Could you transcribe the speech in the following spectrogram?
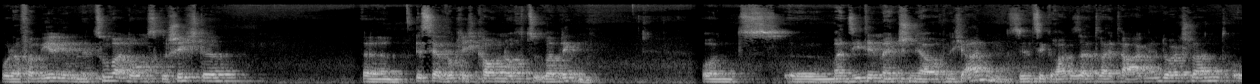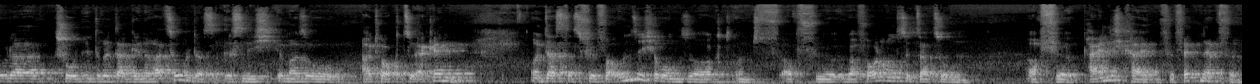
oder Familien mit Zuwanderungsgeschichte äh, ist ja wirklich kaum noch zu überblicken. Und äh, man sieht den Menschen ja auch nicht an. Sind sie gerade seit drei Tagen in Deutschland oder schon in dritter Generation? Das ist nicht immer so ad hoc zu erkennen. Und dass das für Verunsicherung sorgt und auch für Überforderungssituationen, auch für Peinlichkeiten, für Fettnäpfe.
